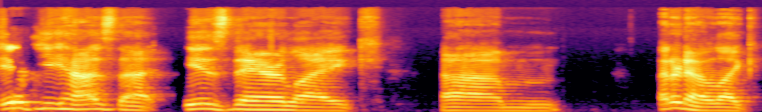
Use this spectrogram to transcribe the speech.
if he has that, is there like um, I don't know, like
